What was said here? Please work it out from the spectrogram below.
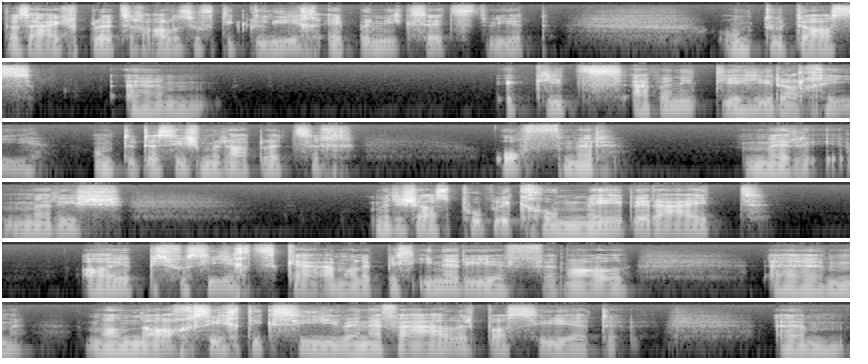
Dass eigentlich plötzlich alles auf die gleiche Ebene gesetzt wird und du das ähm, gibt es eben nicht die Hierarchie. Und durch das ist man auch plötzlich offener. Man, man, ist, man ist als Publikum mehr bereit, auch etwas von sich zu geben, mal etwas reinrufen, mal ähm, mal nachsichtig sein, wenn ein Fehler passiert. Ähm,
